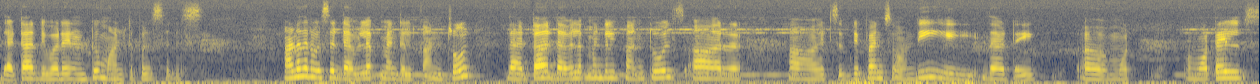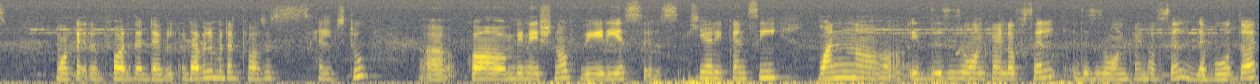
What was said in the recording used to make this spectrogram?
that are divided into multiple cells. Another was a developmental control. That are developmental controls are uh, it depends on the that uh, motiles motil for the devel developmental process helps to uh, combination of various cells. Here you can see one uh, if this is one kind of cell this is one kind of cell. They both are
